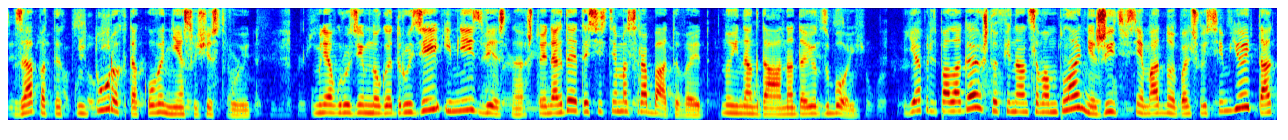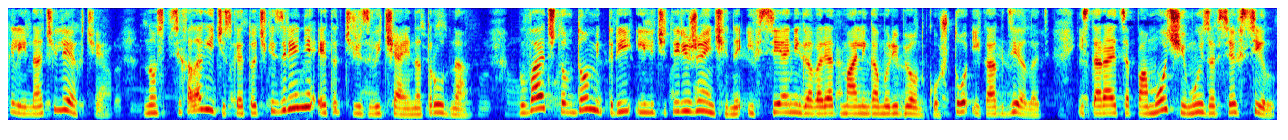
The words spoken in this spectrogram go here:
В западных культурах такого не существует. У меня в Грузии много друзей, и мне известно, что иногда эта система срабатывает, но иногда она дает сбой. Я предполагаю, что в финансовом плане жить всем одной большой семьей так или иначе легче. Но с психологической точки зрения это чрезвычайно трудно. Бывает, что в доме три или четыре женщины, и все они говорят маленькому ребенку, что и как делать, и стараются помочь ему изо всех сил.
